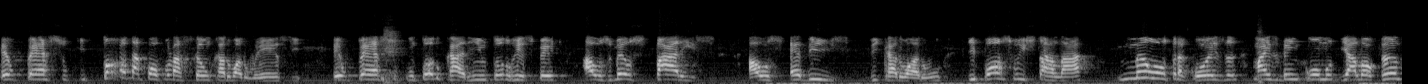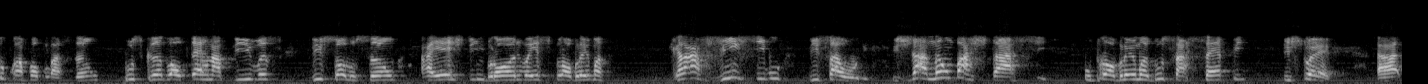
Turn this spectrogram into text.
eu peço que toda a população caruaruense, eu peço com todo carinho, todo respeito aos meus pares, aos edis de Caruaru, que possam estar lá, não outra coisa, mas bem como dialogando com a população, buscando alternativas de solução a este imbróglio, a esse problema gravíssimo de saúde. Já não bastasse o problema do SACEP, isto é, a,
